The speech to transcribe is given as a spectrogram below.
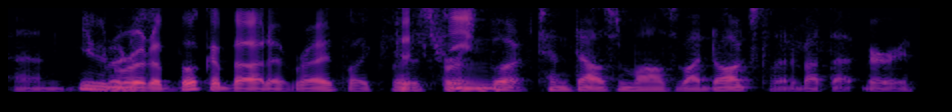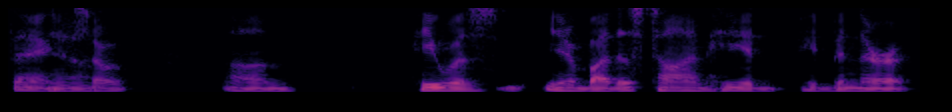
And he even wrote, his, a book about it, right? Like 15... his first book, Ten Thousand Miles by Dog Sled, about that very thing. Yeah. So um, he was, you know, by this time he had he'd been there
